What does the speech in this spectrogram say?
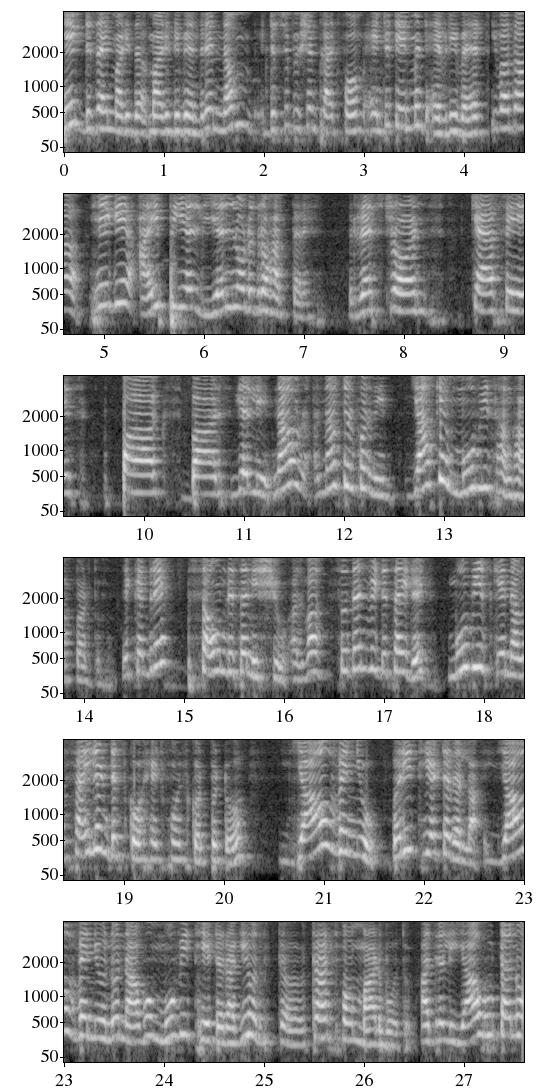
ಹೇಗೆ ಡಿಸೈನ್ ಮಾಡಿದ ಮಾಡಿದೀವಿ ಅಂದ್ರೆ ನಮ್ ಡಿಸ್ಟ್ರಿಬ್ಯೂಷನ್ ಪ್ಲಾಟ್ಫಾರ್ಮ್ ಎಂಟರ್ಟೈನ್ಮೆಂಟ್ ಎವ್ರಿವೇರ್ ಇವಾಗ ಹೇಗೆ ಐ ಪಿ ಎಲ್ ಎಲ್ಲಿ ನೋಡಿದ್ರು ಹಾಕ್ತಾರೆ. ರೆಸ್ಟೋರೆಂಟ್ಸ್ ಕ್ಯಾಫೇಸ್ ಪಾರ್ಕ್ಸ್ ಬಾರ್ಸ್ ಎಲ್ಲಿ? ನಾವು ನಾವು ತಿಳ್ಕೊಂಡಿದ್ವಿ. ಯಾಕೆ ಮೂವೀಸ್ ಹಂಗ್ ಹಾಕ್ಬಾರ್ದು? ಯಾಕಂದ್ರೆ ಸೌಂಡ್ ಇಸ್ ಅನ್ ಇಶ್ಯೂ ಅಲ್ವಾ? ಸೊ ದೆನ್ ವಿ ಡಿಸೈಡೆಡ್ ಮೂವೀಸ್ಗೆ ನಾವು ಸೈಲೆಂಟ್ ಡಿಸ್ಕೋ ಹೆಡ್ಫೋನ್ಸ್ ಕೊಟ್ಬಿಟ್ಟು ಯಾವ ವೆನ್ಯೂ ಬರೀ ಥಿಯೇಟರ್ ಅಲ್ಲ. ಯಾವ ವೆನ್ಯೂನು ನಾವು ಮೂವಿ ಥಿಯೇಟರ್ ಆಗಿ ಒಂದು ಟ್ರಾನ್ಸ್ಫಾರ್ಮ್ ಮಾಡ್ಬೋದು. ಅದರಲ್ಲಿ ಯಾವ ಊಟನೂ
